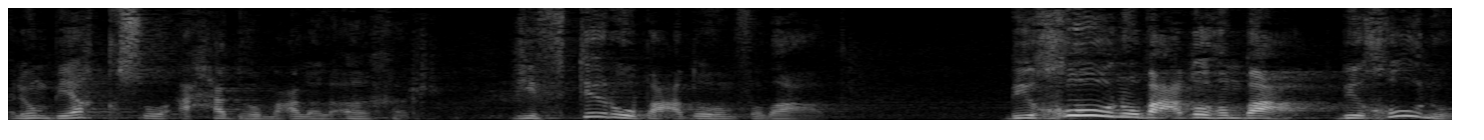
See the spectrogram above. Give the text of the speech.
اليوم بيقسوا أحدهم على الآخر. بيفتروا بعضهم في بعض. بيخونوا بعضهم بعض. بيخونوا.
